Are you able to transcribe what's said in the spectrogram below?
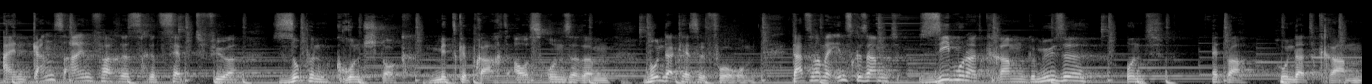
ein ganz einfaches Rezept für Suppengrundstock mitgebracht aus unserem Wunderkessel Forum. Dazu haben wir insgesamt 700 Gramm Gemüse und etwa 100 Gramm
